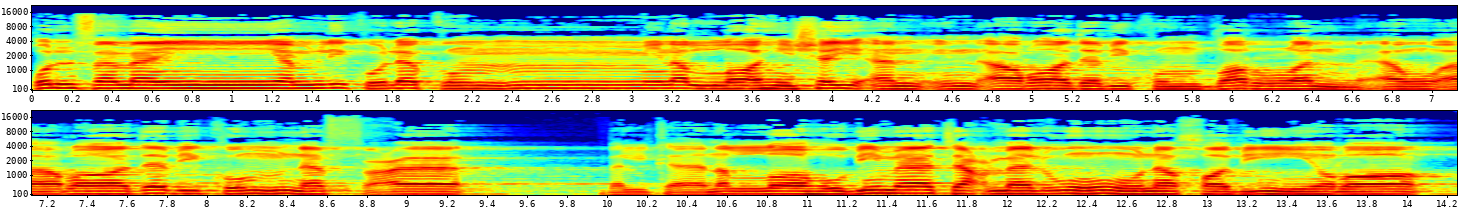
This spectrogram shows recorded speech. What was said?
قل فمن يملك لكم من الله شيئا ان اراد بكم ضرا أو اراد بكم نفعا بل كان الله بما تعملون خبيرا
